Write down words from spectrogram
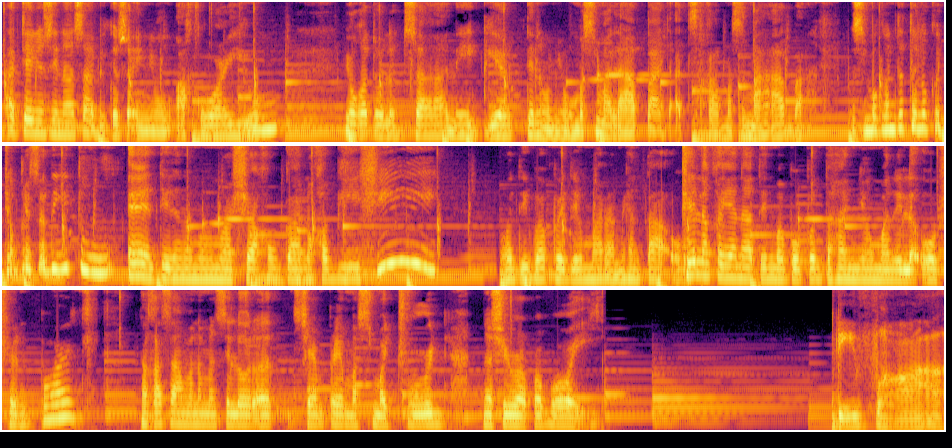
At yan yung sinasabi ko sa inyong aquarium. Yung katulad sa Napier, tinaw nyo, mas malapad at saka mas mahaba. Mas maganda talaga dyan kaysa dito. And tinanan mo siya kung gaano kabishi. O, di ba pwede maramihan tao. Kailan kaya natin mapupuntahan yung Manila Ocean Park? Nakasama naman si Laura at syempre mas matured na si Rapa Boy. Diva.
